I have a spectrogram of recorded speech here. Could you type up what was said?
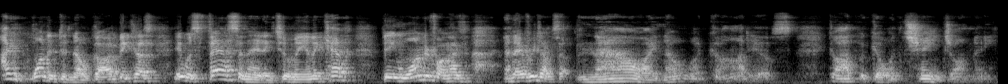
I wanted to know God because it was fascinating to me and it kept being wonderful. And, I, and every time I said, now I know what God is, God would go and change on me.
